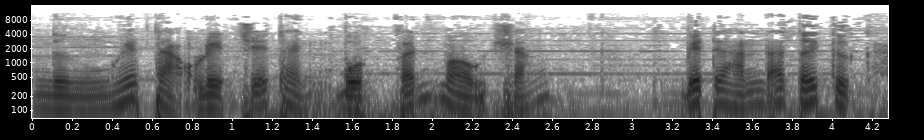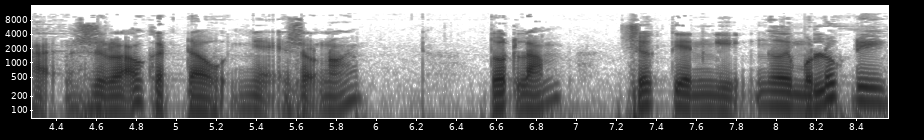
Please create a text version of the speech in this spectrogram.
ngừng huyết thảo luyện chế thành bột phấn màu trắng. Biết hắn đã tới cực hạn, dược lão gật đầu nhẹ giọng nói. Tốt lắm, trước tiên nghỉ ngơi một lúc đi.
